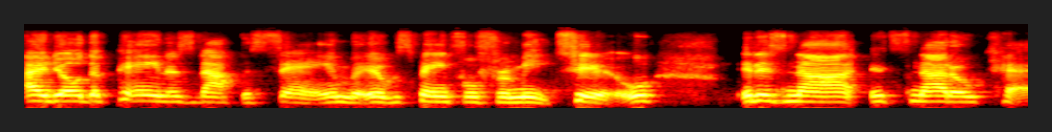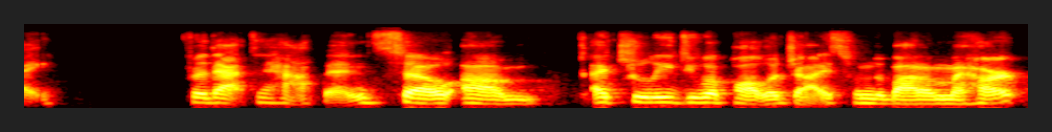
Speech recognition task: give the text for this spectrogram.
I know the pain is not the same. It was painful for me too. It is not, it's not okay for that to happen. So um, I truly do apologize from the bottom of my heart.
